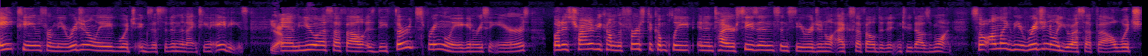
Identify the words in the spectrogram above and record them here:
eight teams from the original league which existed in the 1980s, Yeah. and the USFL is the third spring league in recent years, but it's trying to become the first to complete an entire season since the original XFL did it in 2001. So unlike the original USFL, which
